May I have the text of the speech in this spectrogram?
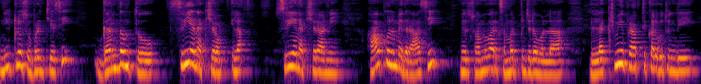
నీటిలో శుభ్రం చేసి గంధంతో శ్రీ అనే అక్షరం ఇలా శ్రీ అనే అక్షరాన్ని ఆకుల మీద రాసి మీరు స్వామివారికి సమర్పించడం వల్ల లక్ష్మీ ప్రాప్తి కలుగుతుంది.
